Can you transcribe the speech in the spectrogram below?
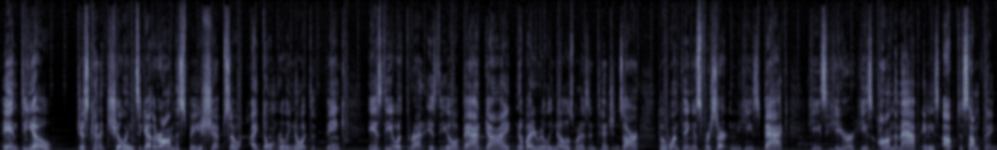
and Deo just kind of chilling together on the spaceship, so I don't really know what to think is Deo a threat? Is Deo a bad guy? Nobody really knows what his intentions are, but one thing is for certain he's back, he's here, he's on the map, and he's up to something.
